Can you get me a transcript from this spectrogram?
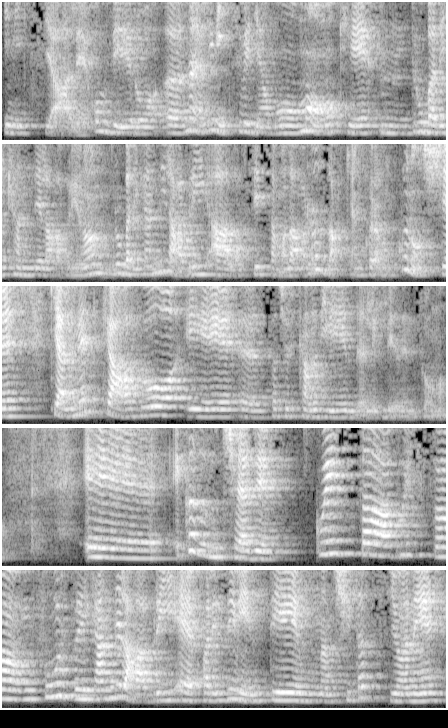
iniziale, ovvero eh, noi all'inizio vediamo Momo che mh, mm, ruba dei candelabri, no? Ruba dei candelabri alla stessa Madame Rosa che ancora non conosce, che è al mercato e eh, sta cercando di venderli, insomma. E, e cosa succede? Questa, questo furto dei candelabri è palesemente una citazione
